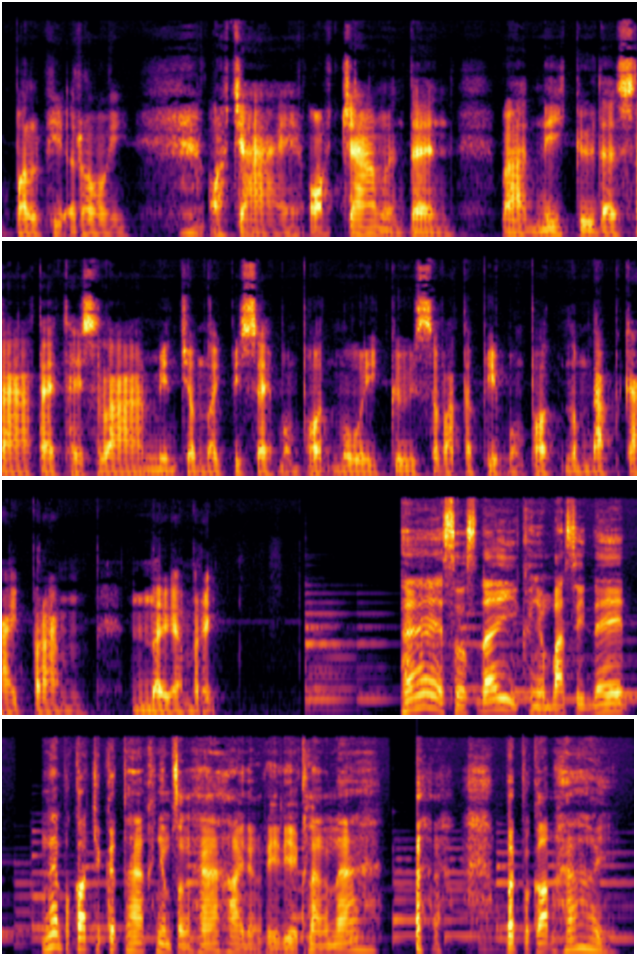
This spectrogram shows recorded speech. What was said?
87%អស្ចារ្យអស្ចារ្យមែនទែនបាទនេះគឺដោយសារតែ Tesla មានចំណុចពិសេសបំផុតមួយ គឺសវត្ថភាពបំផុតលំដាប់ផ្កាយ5នៅអាមេរិកហេសួស្តីខ្ញុំបាទស៊ីដេតអ្នកប្រកាសជាគិតថាខ្ញុំសង្ហាហើយនឹងរីរាយខ្លាំងណាស់ពិតប្រកបហើយ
